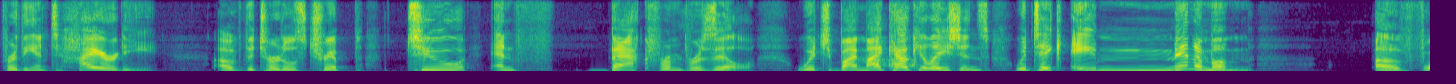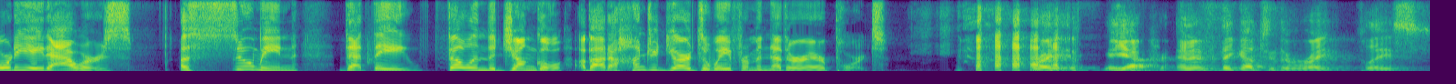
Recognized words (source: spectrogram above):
for the entirety of the turtles' trip to and f- back from Brazil, which, by my calculations, would take a minimum of 48 hours, assuming that they fell in the jungle about 100 yards away from another airport right. If, yeah. And if they got to the right place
